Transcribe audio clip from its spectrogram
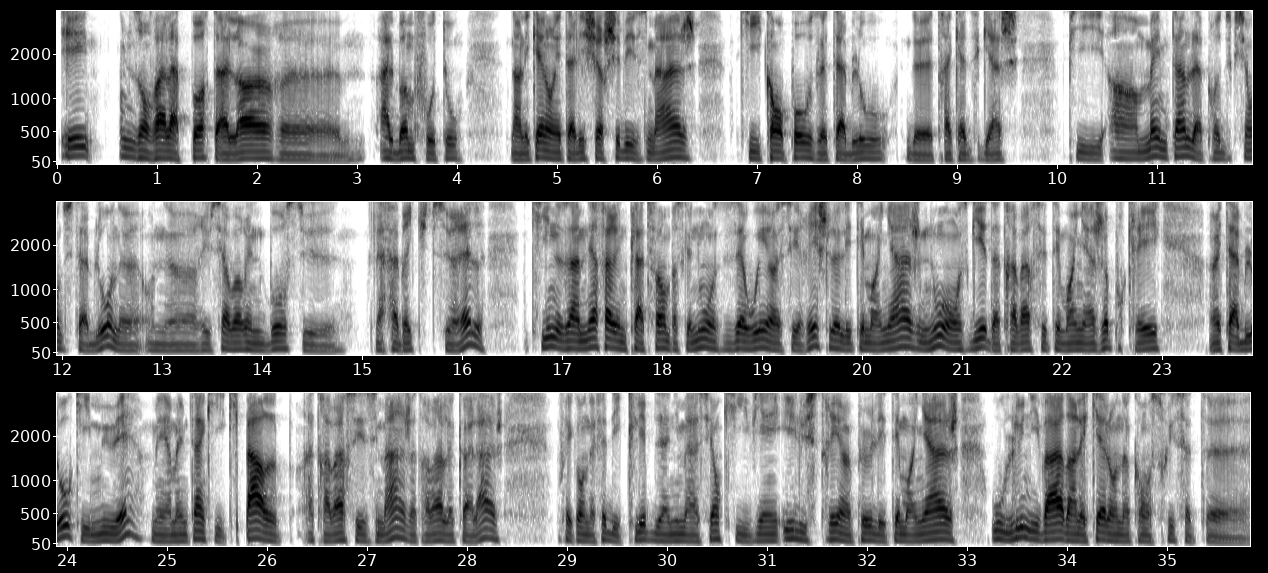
Et nous ont ouvert la porte à leur euh, album photo, dans lesquels on est allé chercher des images qui composent le tableau de Tracadigache. Puis en même temps de la production du tableau, on a, réussi à avoir une bourse de la fabrique culturelle qui nous a amené à faire une plateforme parce que nous, on se disait, oui, euh, c'est riche, les témoignages. Nous, on se guide à travers ces témoignages-là pour créer un tableau qui est muet, mais en même temps qui parle à travers ces images, à travers le collage. Fait qu'on a fait des clips d'animation qui viennent illustrer un peu les témoignages ou l'univers dans lequel on a construit cette, euh,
